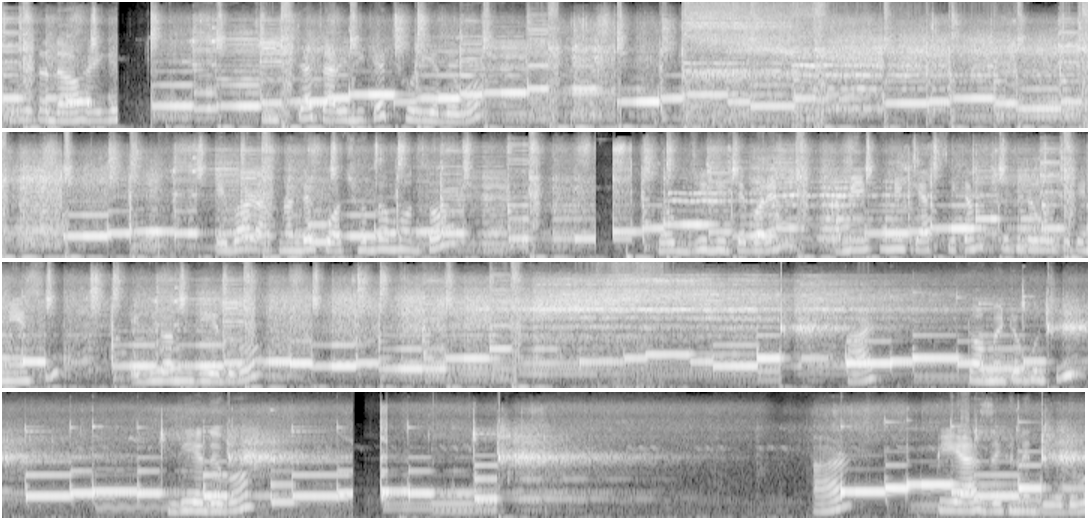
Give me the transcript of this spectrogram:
পুরোটা দেওয়া হয়ে গেছে। চিজটা চারিদিকে ছড়িয়ে দেবো। এবার আপনাদের পছন্দ মতো সবজি দিতে পারেন। আমি এখানে ক্যাপসিকাম ছোটো ছোটো কেটে নিয়েছি। এগুলো আমি দিয়ে দেবো। টমেটো কুচি দিয়ে দেব। আর পেঁয়াজ এখানে দিয়ে দেব।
